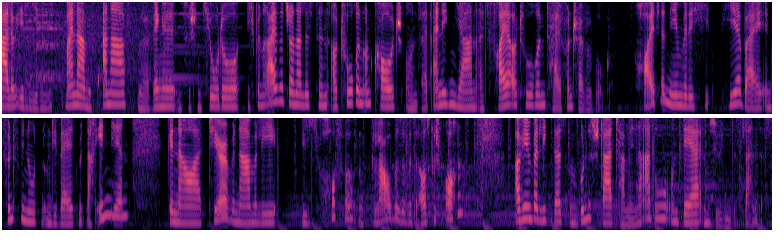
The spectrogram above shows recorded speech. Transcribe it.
Hallo ihr Lieben, mein Name ist Anna, früher Wengel, inzwischen Kyodo. Ich bin Reisejournalistin, Autorin und Coach und seit einigen Jahren als freie Autorin Teil von Travelbook. Heute nehmen wir dich hierbei in fünf Minuten um die Welt mit nach Indien, genauer Tiruvannamalai, ich hoffe und glaube, so wird es ausgesprochen. Auf jeden Fall liegt das im Bundesstaat Tamil Nadu und der im Süden des Landes.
